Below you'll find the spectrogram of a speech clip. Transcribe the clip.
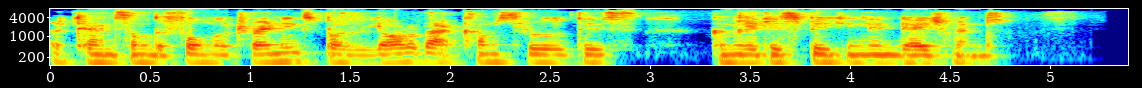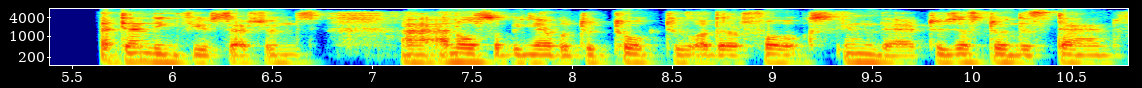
I attend some of the formal trainings, but a lot of that comes through this community speaking engagement attending few sessions uh, and also being able to talk to other folks in there to just to understand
